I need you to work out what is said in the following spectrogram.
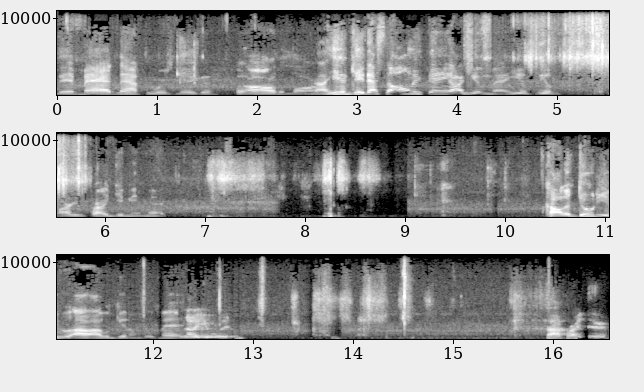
Then Madden afterwards, nigga. For all tomorrow. Nah, he'll get. That's the only thing I give him. Man, he'll. he'll Marcus probably give me a match. Call of Duty, I, I would get him, but man, No, you wouldn't. Stop right there.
